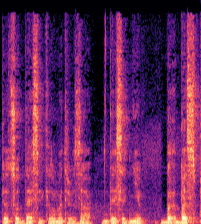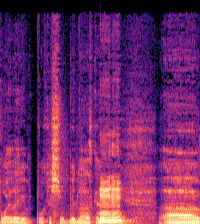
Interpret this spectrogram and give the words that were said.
510 кілометрів за 10 днів. Без спойлерів, поки що, будь ласка. Uh-huh. А,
